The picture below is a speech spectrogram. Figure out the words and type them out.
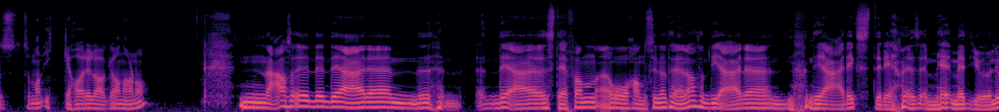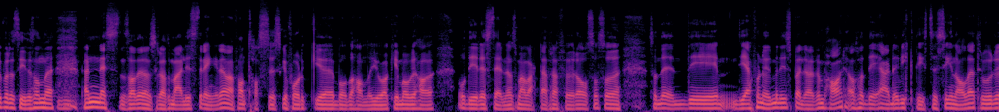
som han ikke har i laget han har nå? Nei, altså det, det er eh, det er Stefan og hans sine trenere. Altså, de, er, de er ekstreme medgjørlige, for å si det sånn. Det, det, er nesten så jeg ønsker at de er litt strengere. De er fantastiske folk, eh, både han og Joakim, og, har, og de resterende som har vært der fra før av også. Så, så det, de, de, er fornøyd med de spillere de har. Altså, det er det viktigste signalet. Jeg tror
